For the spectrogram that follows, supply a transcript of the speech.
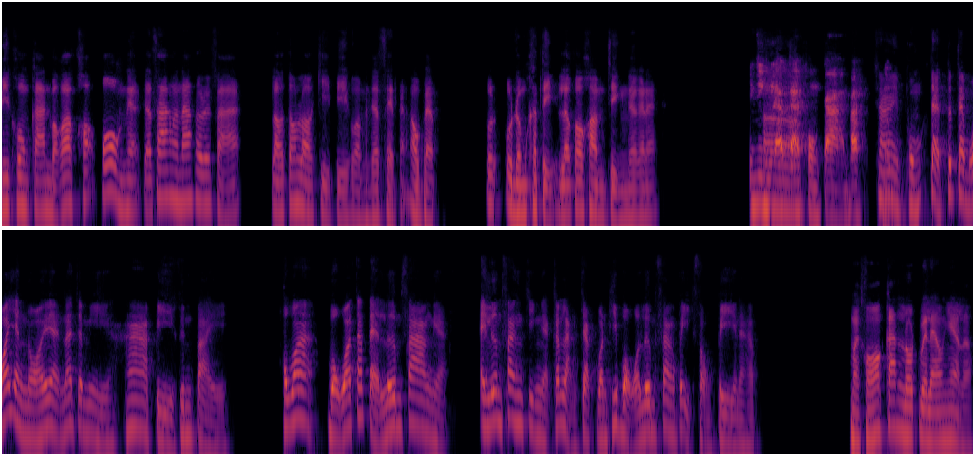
มีโครงการบอกว่าเคาะโป้งเนี่ยจะสร้างแล้วนะรถไฟฟ้า เราต้องรอกี่ปีกว่ามันจะเสร็จเอาแบบอุอุดมคติแล้วก็ความจริงด้วยกันนะจริงๆแล้วแต่โครงการปะใช่ ผมแต่แต่ว่าอย่างน้อยเนี่ยน่าจะมีห้าปีขึ้นไป เพราะว่าบอกว่าตั้งแต่เริ่มสร้างเนี่ยไอ้เริ่มสร้างจริงเนี่ยก็หลังจากวันที่บอกว่าเริ่มสร้างไปอีกสองปีนะครับ หมายความว่ากั้นรถไว้แล้วเนี่ยเหรอ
